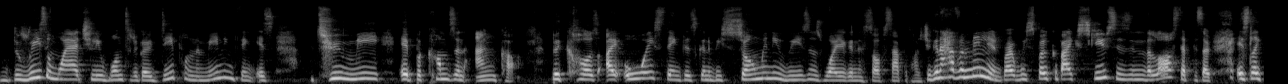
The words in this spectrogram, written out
the reason why I actually wanted to go deep on the meaning thing is to me, it becomes an anchor because I always think there's going to be so many reasons why you're going to self sabotage. You're going to have a million, right? We spoke about excuses in the last episode. It's like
